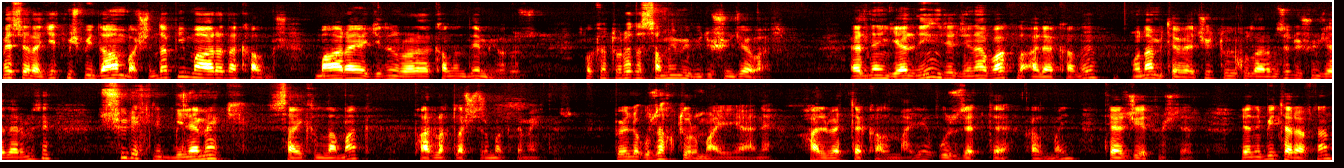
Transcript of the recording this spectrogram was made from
Mesela gitmiş bir dağın başında bir mağarada kalmış. Mağaraya gidin orada kalın demiyoruz. Fakat orada samimi bir düşünce var. Elden geldiğince Cenab-ı Hak'la alakalı ona müteveccih duygularımızı, düşüncelerimizi sürekli bilemek, saykıllamak, parlaklaştırmak demektir. Böyle uzak durmayı yani halvette kalmayı, uzzette kalmayı tercih etmişler. Yani bir taraftan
